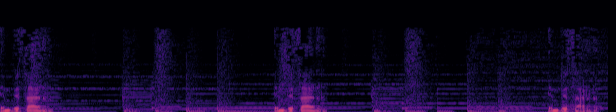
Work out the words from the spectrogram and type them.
Empezar. Empezar. Empezar.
